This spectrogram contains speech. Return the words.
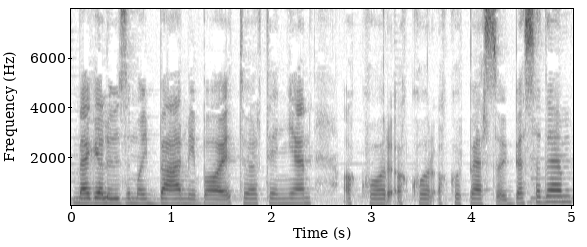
megelőzöm, hogy bármi baj történjen, akkor, akkor, akkor persze, hogy beszedem.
